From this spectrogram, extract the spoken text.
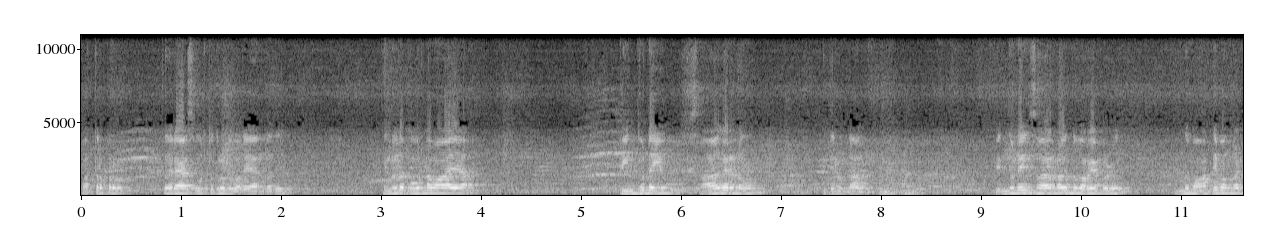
പത്രപ്രവർത്തകരായ സുഹൃത്തുക്കളോട് പറയാനുള്ളത് നിങ്ങളുടെ പൂർണമായ പിന്തുണയും സഹകരണവും ഇതിനുണ്ടാകും പിന്തുണയും സഹകരണവും എന്ന് പറയുമ്പോൾ ഇന്ന് മാധ്യമങ്ങൾ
